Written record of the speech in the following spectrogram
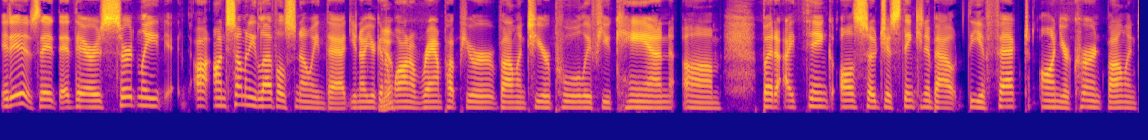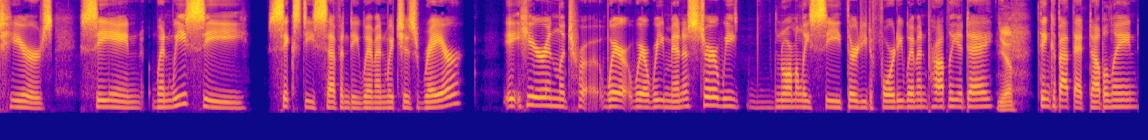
It is. It, there is certainly uh, on so many levels knowing that you know you're going to Yeah. want to ramp up your volunteer pool if you can. Um, but I think also just thinking about the effect on your current volunteers, seeing when we see 60, 70 women, which is rare. Here in Latrobe, where where we minister, we normally see thirty to forty women probably a day Yeah. think about that doubling,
